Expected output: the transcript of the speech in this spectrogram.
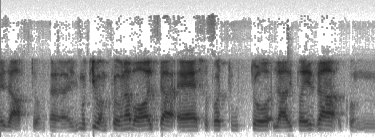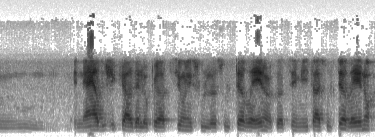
Esatto, eh, il motivo ancora una volta è soprattutto la ripresa con, energica delle operazioni sul, sul, terreno, le operazioni militari sul terreno,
